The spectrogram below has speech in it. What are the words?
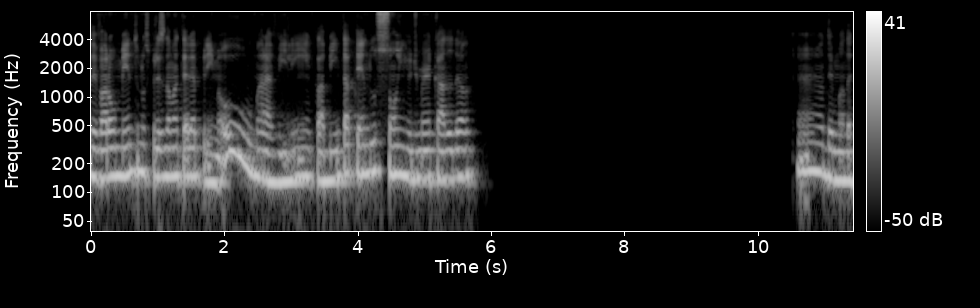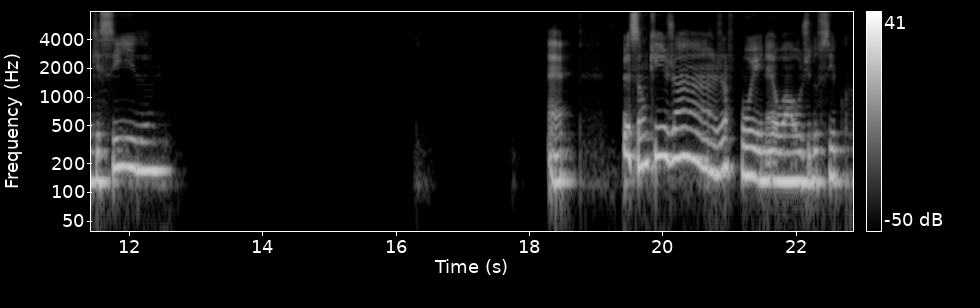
Levaram aumento nos preços da matéria-prima. Oh, maravilha, hein? Clabin tá tendo o sonho de mercado dela. Ah, demanda aquecida. É. Impressão que já, já foi, né? O auge do ciclo.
